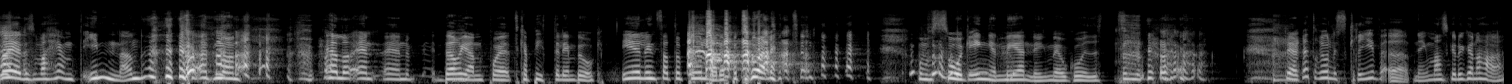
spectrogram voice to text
vad är det som har hänt innan? Att någon, eller en, en början på ett kapitel i en bok. Elin satt och pullade på toaletten. Hon såg ingen mening med att gå ut. Det är en rätt rolig skrivövning man skulle kunna ha.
